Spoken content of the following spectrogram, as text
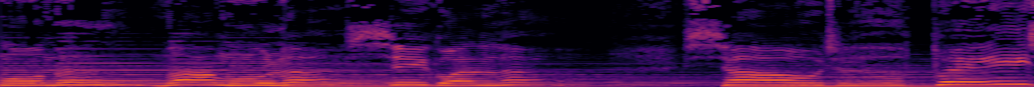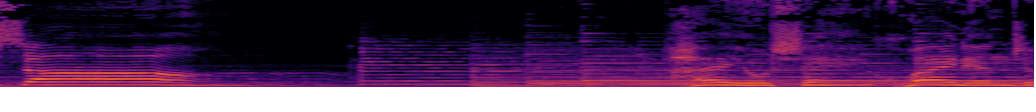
我们麻木了，习惯了，笑着悲伤。还有谁怀念着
